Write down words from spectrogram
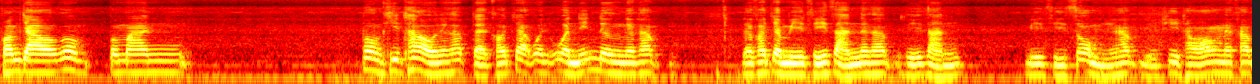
ความยาวก็ประมาณป้องขี้เท่านะครับ แต่เขาจะอ้วนๆนิดนึงนะครับ แล้วเขาจะมีสีสันนะครับ สีสันมีสีส้มนะครับ อยู่ที่ท้องนะครับ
